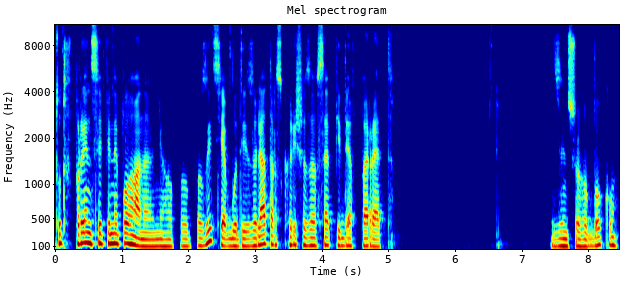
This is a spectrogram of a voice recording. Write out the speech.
Тут, в принципі, непогана в нього позиція буде. Ізолятор, скоріше за все, піде вперед. З іншого боку.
